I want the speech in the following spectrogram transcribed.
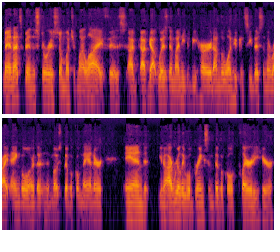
Man, that's been the story of so much of my life. Is I've I've got wisdom. I need to be heard. I'm the one who can see this in the right angle or the, the most biblical manner, and you know, I really will bring some biblical clarity here.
